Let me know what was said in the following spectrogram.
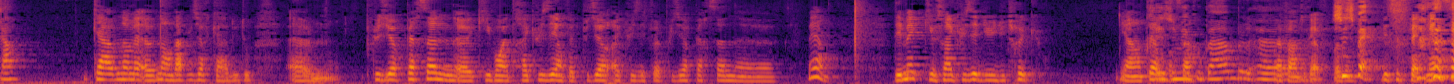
Là. cas, non, mais, euh, non, pas plusieurs cas du tout. Plusieurs personnes euh, qui vont être accusées, en fait, plusieurs accusés, plusieurs personnes. euh, merde. Des mecs qui sont accusés du, du truc. Il y a un terme pour Présumé ça. coupable. euh, Enfin, en tout cas. Suspect. Des suspects, merci.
